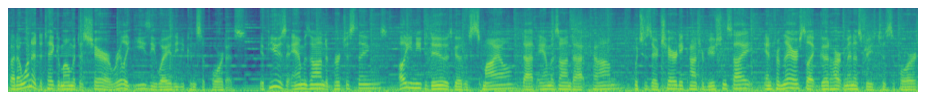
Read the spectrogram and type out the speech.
But I wanted to take a moment to share a really easy way that you can support us. If you use Amazon to purchase things, all you need to do is go to smile.amazon.com, which is their charity contribution site, and from there select Good Heart Ministries to support,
